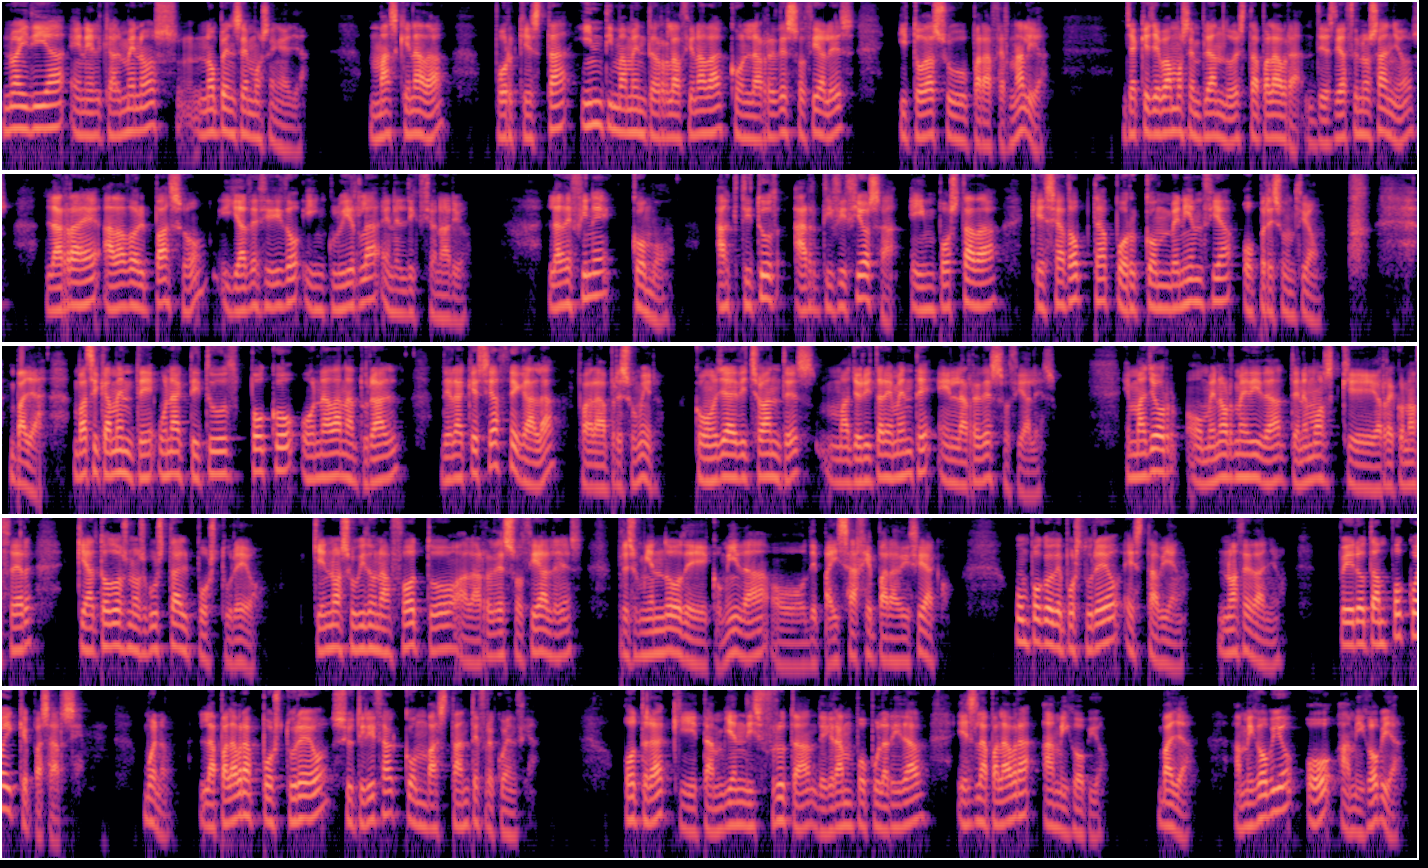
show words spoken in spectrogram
No hay día en el que al menos no pensemos en ella. Más que nada porque está íntimamente relacionada con las redes sociales y toda su parafernalia. Ya que llevamos empleando esta palabra desde hace unos años, la RAE ha dado el paso y ha decidido incluirla en el diccionario. La define como actitud artificiosa e impostada que se adopta por conveniencia o presunción. Vaya, básicamente una actitud poco o nada natural de la que se hace gala para presumir como ya he dicho antes, mayoritariamente en las redes sociales. En mayor o menor medida tenemos que reconocer que a todos nos gusta el postureo. ¿Quién no ha subido una foto a las redes sociales presumiendo de comida o de paisaje paradisíaco? Un poco de postureo está bien, no hace daño, pero tampoco hay que pasarse. Bueno, la palabra postureo se utiliza con bastante frecuencia. Otra que también disfruta de gran popularidad es la palabra amigobio. Vaya, amigobio o amigovia.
